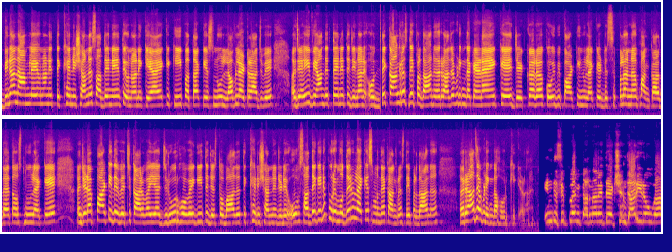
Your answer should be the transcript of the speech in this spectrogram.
ਬਿਨਾਂ ਨਾਮ ਲਏ ਉਹਨਾਂ ਨੇ ਤਿੱਖੇ ਨਿਸ਼ਾਨੇ ਸਾਧੇ ਨੇ ਤੇ ਉਹਨਾਂ ਨੇ ਕਿਹਾ ਹੈ ਕਿ ਕੀ ਪਤਾ ਕਿਸ ਨੂੰ ਲਵ ਲੈਟਰ ਆ ਜਾਵੇ। ਅਜਿਹੇ ਬਿਆਨ ਦਿੱਤੇ ਨੇ ਤੇ ਜਿਨ੍ਹਾਂ ਨੇ ਤੇ ਕਾਂਗਰਸ ਦੇ ਪ੍ਰਧਾਨ ਰਾਜਾ ਵੜਿੰਗ ਦਾ ਕਹਿਣਾ ਹੈ ਕਿ ਜੇਕਰ ਕੋਈ ਵੀ ਪਾਰਟੀ ਨੂੰ ਲੈ ਕੇ ਡਿਸਪਲਿਨ ਭੰਗ ਕਰਦਾ ਹੈ ਤਾਂ ਉਸ ਨੂੰ ਲੈ ਕੇ ਜਿਹੜਾ ਪਾਰਟੀ ਦੇ ਵਿੱਚ ਕਾਰਵਾਈ ਹੈ ਜ਼ਰੂਰ ਹੋਵੇਗੀ ਤੇ ਜਿਸ ਤੋਂ ਬਾਅਦ ਤਿੱਖੇ ਨਿਸ਼ਾਨੇ ਜਿਹੜੇ ਉਹ ਸਾਧੇ ਗਏ ਨੇ। ਪੂਰੇ ਮੁੱਦੇ ਨੂੰ ਲੈ ਕੇ ਸੁਣਦੇ ਆ ਕਾਂਗਰਸ ਦੇ ਪ੍ਰਧਾਨ ਰਾਜਾ ਵੜਿੰਗ ਦਾ ਹੋਰ ਕੀ ਕਹਿਣਾ ਹੈ। ਇਨਡਿਸਪਲਿਨ ਕਰਨ ਵਾਲੇ ਤੇ ਐਕਸ਼ਨ ਜਾਰੀ ਰਹੂਗਾ।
